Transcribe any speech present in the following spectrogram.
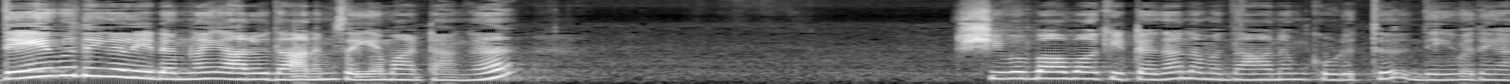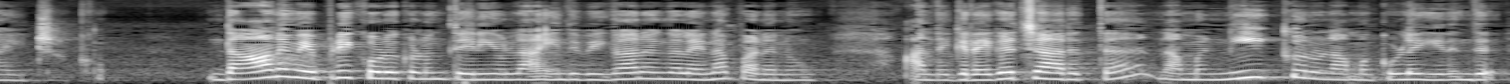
தேவதைகளிடம்லாம் யாரும் தானம் செய்ய மாட்டாங்க. சிவபாபா கிட்ட தான் நம்ம தானம் கொடுத்து தேவதை ஆயிட்டுருக்கோம் தானம் எப்படி கொடுக்கணும் தெரியும்ல? ஐந்து விகாரங்கள் என்ன பண்ணணும்? அந்த கிரகச்சாரத்தை நம்ம நீக்கணும் நமக்குள்ளே இருந்து.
